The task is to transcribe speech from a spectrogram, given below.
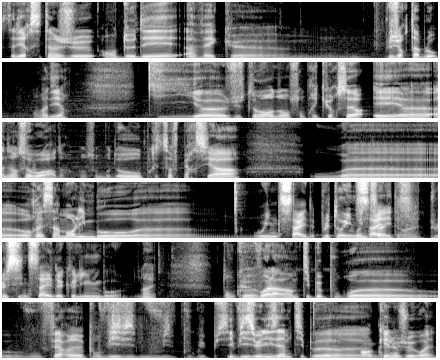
C'est-à-dire que c'est un jeu en 2D avec euh, plusieurs tableaux, on va dire, qui, euh, justement, dont son précurseur est Another World, grosso modo, ou Prince of Persia, ou euh, récemment Limbo, euh, Ou Inside, plutôt Inside. Inside. ouais. Plus Inside que Limbo. Donc euh, voilà, un petit peu pour euh, vous faire, pour, vis- pour que vous puissiez visualiser un petit peu euh, est le jeu, ouais,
